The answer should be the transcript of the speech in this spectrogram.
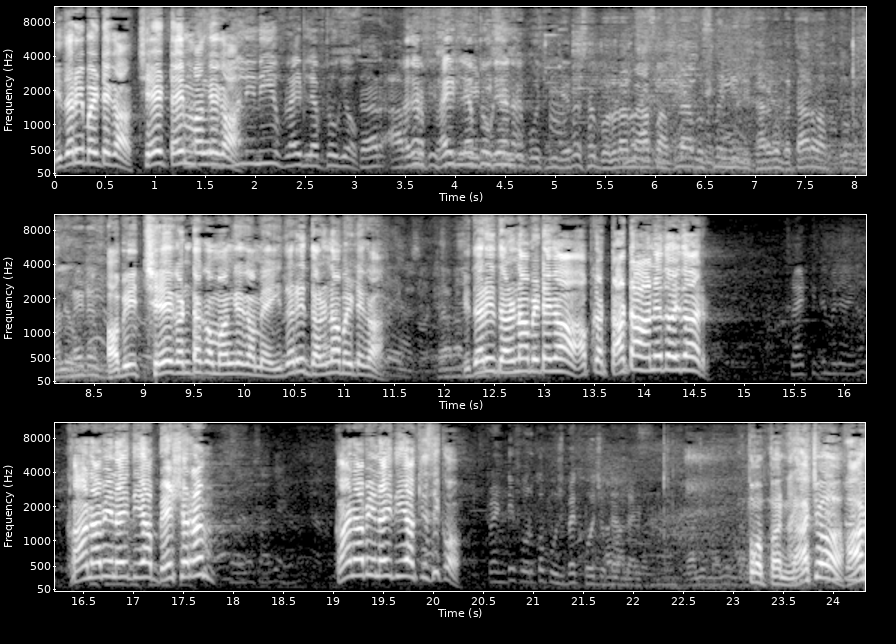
इधर ही बैठेगा छह टाइम मांगेगा। नहीं है फ़्लाइट लेफ़्ट हो गया। सर आप अगर फ़्लाइट लेफ़्ट हो गया ना। पूछ लीजिए ना सर बड़ोड़ा में आप अपने आप उसमें नहीं दिखा रहे बता रहा हूँ आपको। अभी छह घंटा का मांगेगा मैं इधर ही धरना बैठेगा। इधर ही धरना बैठेगा आपका टाटा आने दो इधर। खाना भी नहीं दिया बेशरम। खाना भी नहीं दिया किसी को। तो नाचो हार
